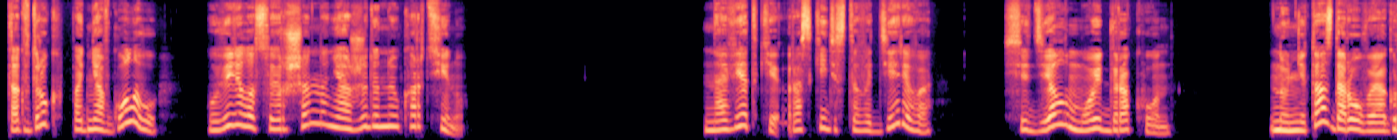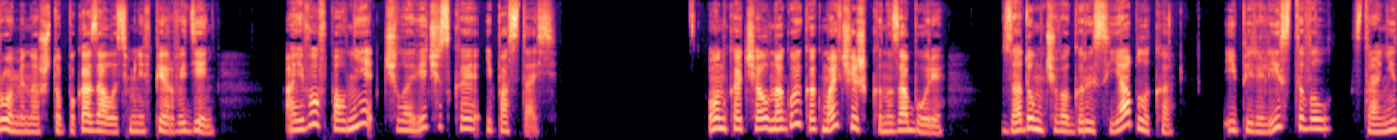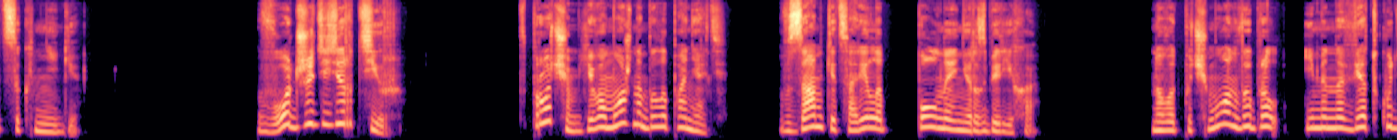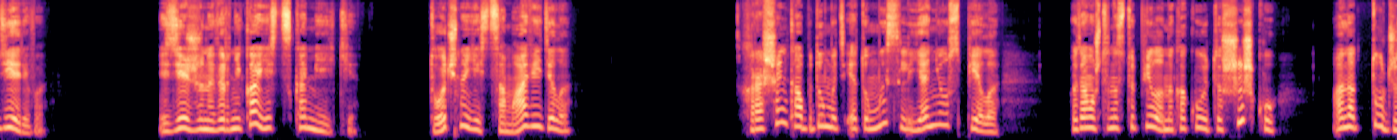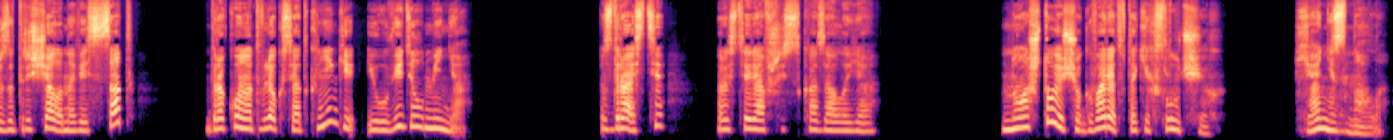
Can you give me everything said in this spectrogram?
Как вдруг, подняв голову, увидела совершенно неожиданную картину. На ветке раскидистого дерева сидел мой дракон. Ну, не та здоровая огромина, что показалась мне в первый день, а его вполне человеческая ипостась. Он качал ногой, как мальчишка на заборе, задумчиво грыз яблоко и перелистывал страницы книги. Вот же дезертир! Впрочем, его можно было понять. В замке царила полная неразбериха. Но вот почему он выбрал именно ветку дерева? Здесь же наверняка есть скамейки. Точно есть, сама видела. Хорошенько обдумать эту мысль я не успела, потому что наступила на какую-то шишку, она тут же затрещала на весь сад, дракон отвлекся от книги и увидел меня. «Здрасте», — растерявшись, сказала я. «Ну а что еще говорят в таких случаях?» Я не знала.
